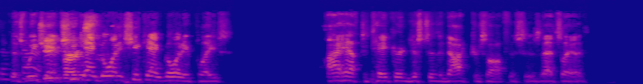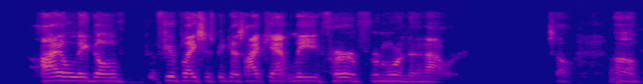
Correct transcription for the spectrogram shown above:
Because we sad. Can't, she can't go any, she can't go anyplace. I have to take her just to the doctor's offices. That's it. I only go a few places because I can't leave her for more than an hour. So um,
